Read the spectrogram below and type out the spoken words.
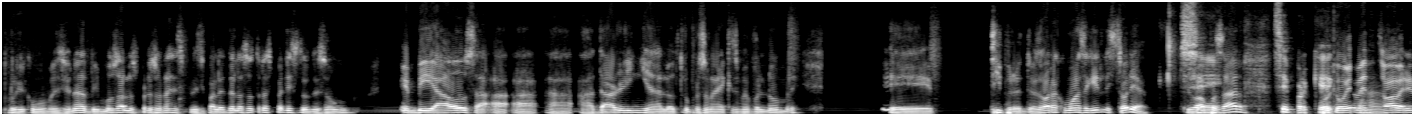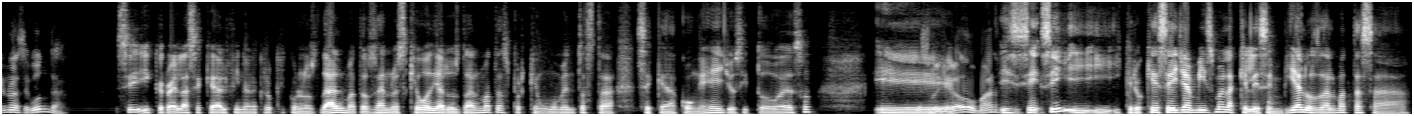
porque como mencionas, vimos a los personajes principales de las otras pelis donde son enviados a, a, a, a Darling y al otro personaje que se me fue el nombre. Eh, sí, pero entonces ahora, ¿cómo va a seguir la historia? ¿Qué va a pasar? Sí, porque... Porque obviamente va a venir una segunda. Sí, y Cruella se queda al final creo que con los dálmatas, o sea, no es que odia a los dálmatas porque en un momento hasta se queda con ellos y todo eso. Eh, llegado, y sí, sí, y, creo que es ella misma la que les envía los dálmatas a,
